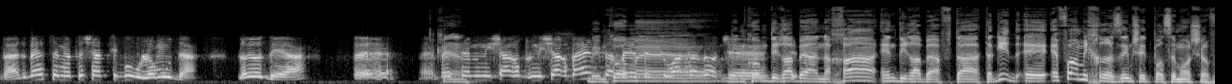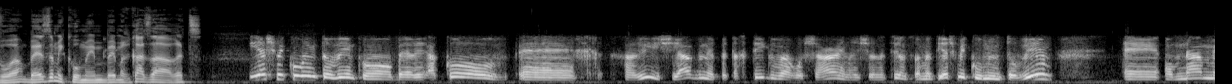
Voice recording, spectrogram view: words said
ואז בעצם יוצא שהציבור לא מודע, לא יודע, ו... כן. בעצם נשאר, נשאר באמצע במקום, בצורה uh, כזאת. ש... במקום דירה ש... בהנחה, אין דירה בהפתעה. תגיד, אה, איפה המכרזים שהתפרסמו השבוע? באיזה מיקומים? במרכז הארץ? יש מיקומים טובים כמו באר יעקב, אה, חריש, יבנה, פתח תקווה, ראש העין, ראשון לציון, זאת אומרת, יש מיקומים טובים. אומנם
